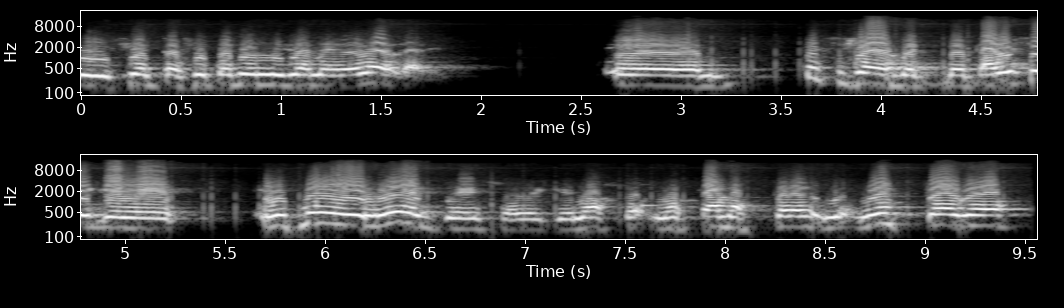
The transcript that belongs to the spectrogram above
y 107 mil millones de dólares. Eh, me, parece que es muy evidente eso de que no, no estamos no es todo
